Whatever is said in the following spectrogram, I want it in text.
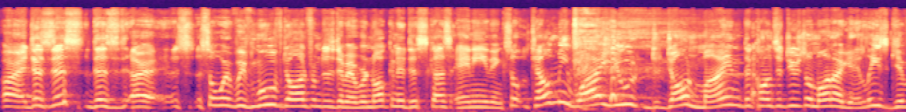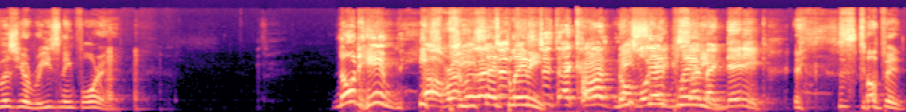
All right, does this does all right? So we- we've moved on from this debate. We're not going to discuss anything. So tell me why you d- don't mind the constitutional monarchy. At least give us your reasoning for it. Not him. He, Oh, he said plenty. I can't not He look said at him. He's so plenty. magnetic. Stop it.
